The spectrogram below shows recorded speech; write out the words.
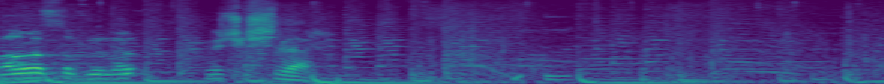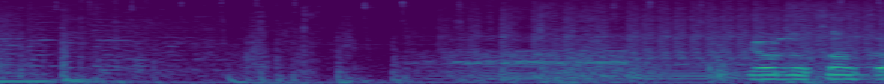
Bana sıfırlar. 3 kişiler. Gördüm kanka.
